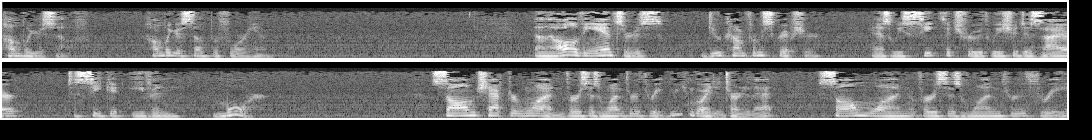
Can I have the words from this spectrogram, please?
Humble yourself. Humble yourself before Him. Now, all of the answers do come from Scripture, and as we seek the truth, we should desire to seek it even more. Psalm chapter 1, verses 1 through 3. You can go ahead and turn to that. Psalm 1, verses 1 through 3.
